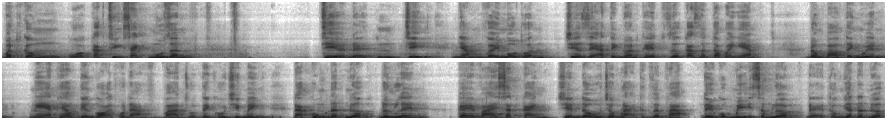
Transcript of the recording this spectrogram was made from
bất công của các chính sách ngu dân, chia để trị nhằm gây mâu thuẫn, chia rẽ tình đoàn kết giữa các dân tộc anh em. Đồng bào Tây Nguyên nghe theo tiếng gọi của Đảng và Chủ tịch Hồ Chí Minh đã cùng đất nước đứng lên kề vai sát cánh chiến đấu chống lại thực dân Pháp, đế quốc Mỹ xâm lược để thống nhất đất nước.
